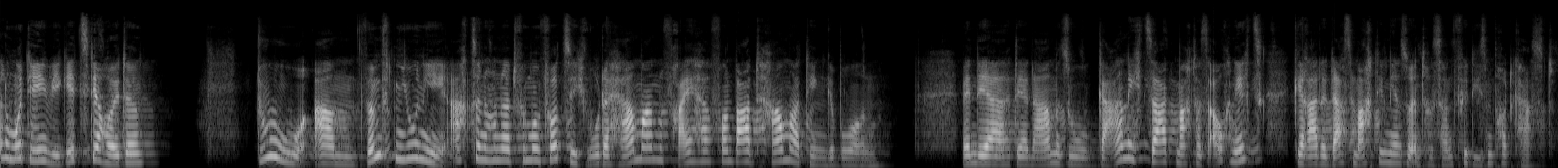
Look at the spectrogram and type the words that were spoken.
Hallo Mutti, wie geht's dir heute? Du, am 5. Juni 1845 wurde Hermann Freiherr von Bad Harmarting geboren. Wenn der, der Name so gar nichts sagt, macht das auch nichts. Gerade das macht ihn ja so interessant für diesen Podcast.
